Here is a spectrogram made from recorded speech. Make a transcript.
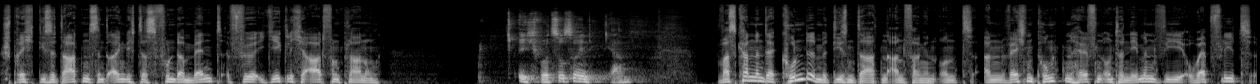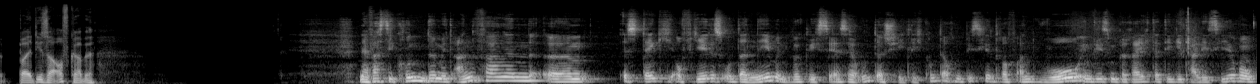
Sprich, diese Daten sind eigentlich das Fundament für jegliche Art von Planung. Ich würde so sehen, ja. Was kann denn der Kunde mit diesen Daten anfangen und an welchen Punkten helfen Unternehmen wie Webfleet bei dieser Aufgabe? Na, was die Kunden damit anfangen, ähm, ist, denke ich, auf jedes Unternehmen wirklich sehr, sehr unterschiedlich. Kommt auch ein bisschen darauf an, wo in diesem Bereich der Digitalisierung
